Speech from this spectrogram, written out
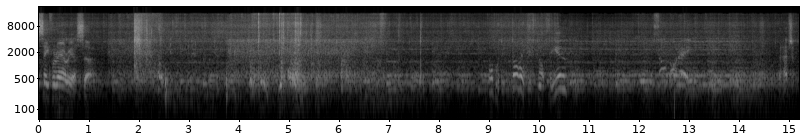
A safer area, sir. I would have died if not for you. Somebody! Perhaps.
